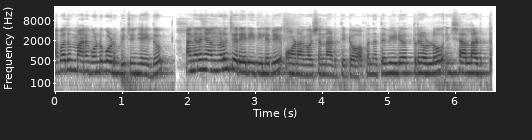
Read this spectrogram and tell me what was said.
അപ്പോൾ അത് ഉമ്മാനെ കൊണ്ട് കൊടുപ്പിച്ചും ചെയ്തു. അങ്ങനെ ഞങ്ങളും ചെറിയ രീതിയിലൊരു ഓണാഘോഷം നടത്തിട്ടോ. അപ്പോൾ ഇന്നത്തെ വീഡിയോ അത്രയേ ഉള്ളൂ. ഇൻഷാല്ല അടുത്ത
